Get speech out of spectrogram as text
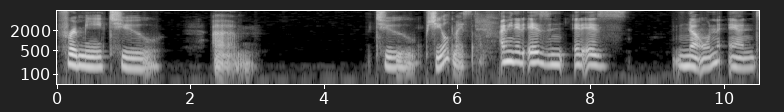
for me to um to shield myself. I mean, it is it is known, and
